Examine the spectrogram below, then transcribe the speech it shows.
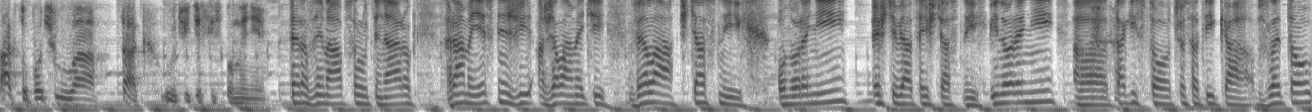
Ak to počúva, tak určite si spomenie. Teraz nemá absolútne nárok. Hráme Nesneží a želáme ti veľa šťastných ponorení, ešte viacej šťastných vynorení. A takisto, čo sa týka vzletov,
